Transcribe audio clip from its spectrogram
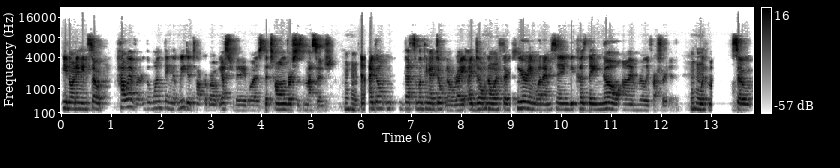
you know what I mean. So, however, the one thing that we did talk about yesterday was the tone versus the message. Mm-hmm. And I don't. That's the one thing I don't know, right? I don't know if they're hearing what I'm saying because they know I'm really frustrated Mm-hmm. with my. So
